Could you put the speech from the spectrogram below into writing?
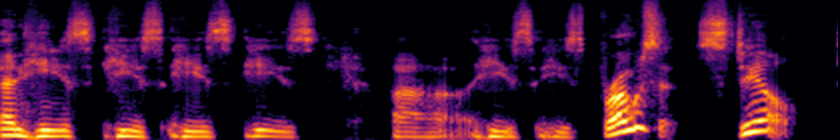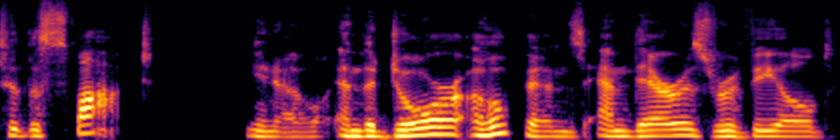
And he's he's he's he's uh, he's he's frozen still to the spot, you know. And the door opens, and there is revealed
